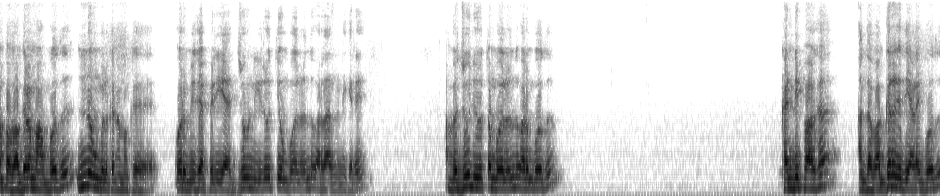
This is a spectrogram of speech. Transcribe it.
அப்போ வக்ரமாகும்போது இன்னும் உங்களுக்கு நமக்கு ஒரு மிகப்பெரிய ஜூன் இருபத்தி ஒம்போதுலேருந்து வர்றாரு நினைக்கிறேன். அப்போ ஜூன் இருபத்தொம்போதுலேருந்து வரும்போது கண்டிப்பாக அந்த வக்ரகதி அடைம்போது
